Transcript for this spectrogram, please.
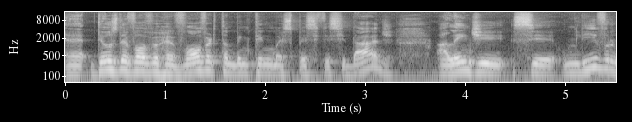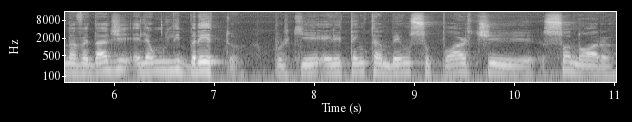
É, Deus Devolve o Revólver também tem uma especificidade, além de ser um livro, na verdade ele é um libreto, porque ele tem também um suporte sonoro.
